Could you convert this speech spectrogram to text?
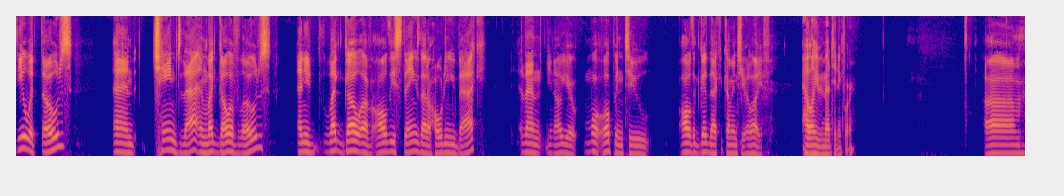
deal with those and change that and let go of those, and you let go of all these things that are holding you back, then you know you're more open to all the good that could come into your life. How long have you been meditating for? Um,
